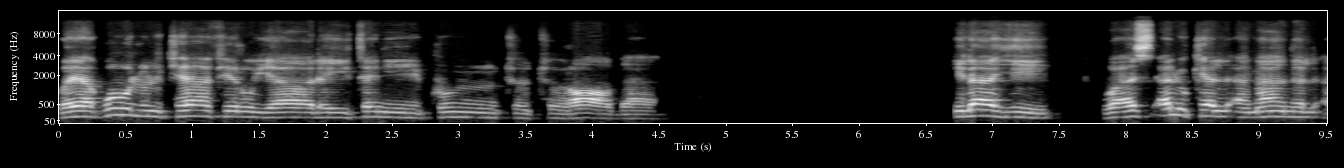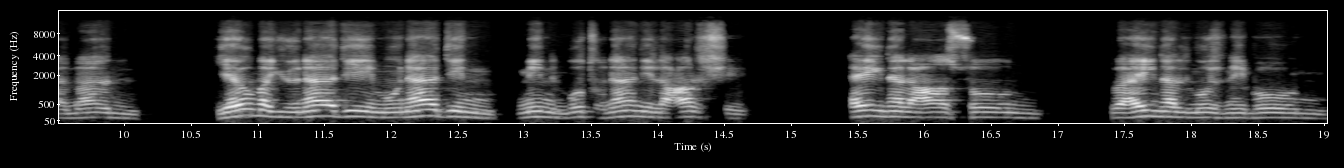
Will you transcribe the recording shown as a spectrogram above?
ويقول الكافر يا ليتني كنت ترابا. إلهي وأسألك الأمان الأمان. يوم ينادي مناد من بطنان العرش أين العاصون وأين المذنبون؟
